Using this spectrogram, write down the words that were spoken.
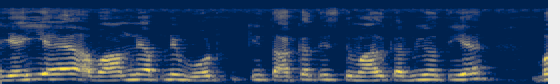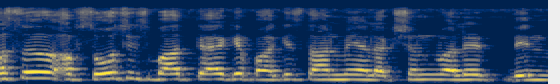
यही है, अवाम ने अपनी वोट की ताकत इस्तेमाल करनी होती है। बस अफसोस इस बात का है कि पाकिस्तान में इलेक्शन वाले दिन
